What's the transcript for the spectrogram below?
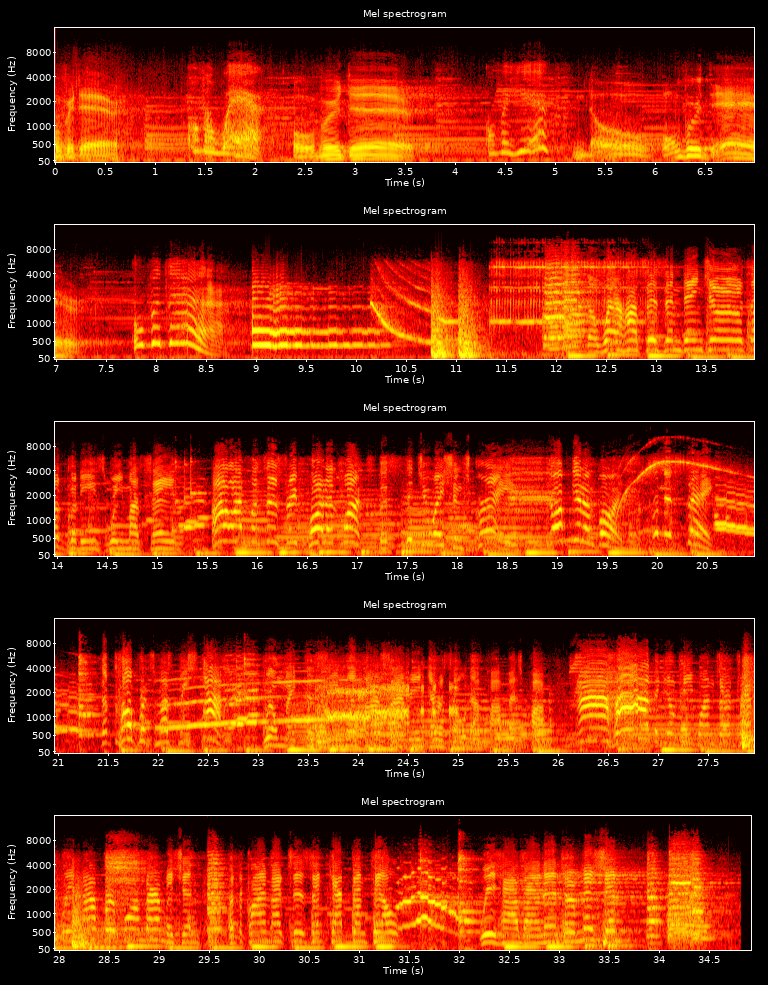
Over there. Over where? Over there. Over here? No, over there. Over there. The warehouse is in danger, the goodies we must save. All officers report at once, the situation's grave. Go get 'em, boys, for this sake. The culprits must be stopped. We'll make the scene with our siren, Arizona pop as pop. Mission. But the climax isn't kept until we have an intermission.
